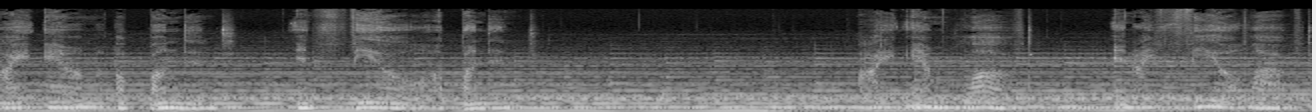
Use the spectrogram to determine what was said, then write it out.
I am abundant and feel abundant. And I feel loved.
